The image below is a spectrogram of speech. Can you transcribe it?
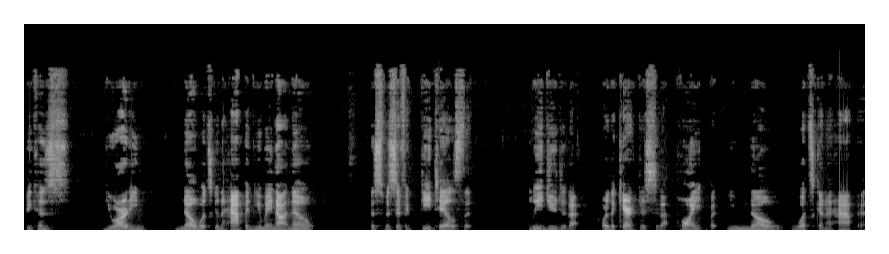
because you already know what's going to happen. You may not know the specific details that lead you to that or the characters to that point, but you know what's going to happen.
